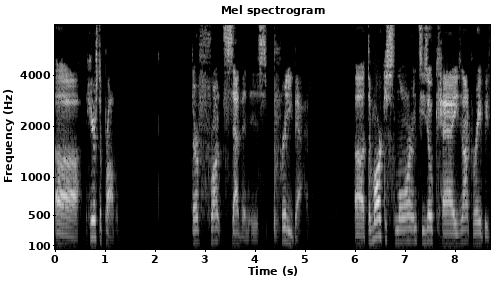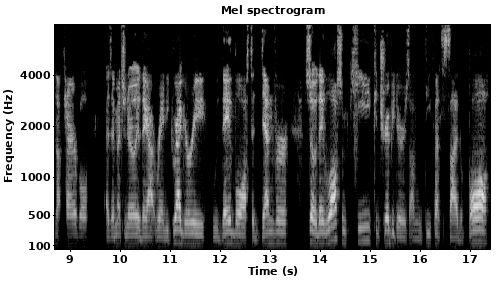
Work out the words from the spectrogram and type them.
Uh, here's the problem. Their front seven is pretty bad. Uh, Demarcus Lawrence, he's okay. He's not great, but he's not terrible. As I mentioned earlier, they got Randy Gregory, who they lost to Denver. So they lost some key contributors on the defensive side of the ball.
